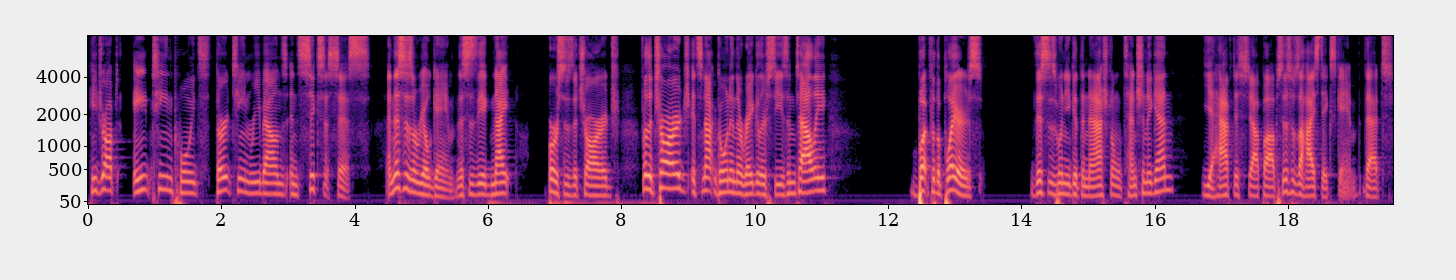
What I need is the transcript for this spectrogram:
He dropped 18 points, 13 rebounds, and 6 assists. And this is a real game. This is the Ignite versus the Charge. For the Charge, it's not going in their regular season tally. But for the players, this is when you get the national attention again. You have to step up. So this was a high stakes game that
